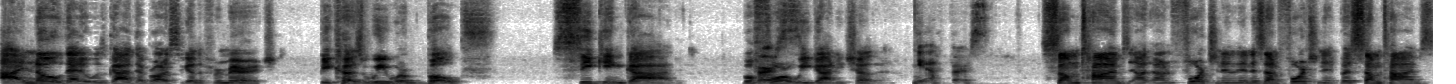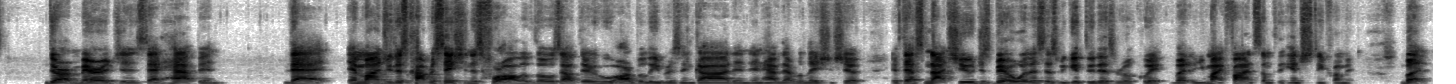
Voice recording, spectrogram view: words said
I know that it was God that brought us together for marriage because we were both seeking God before First. we got each other. Yeah, first. Sometimes, uh, unfortunately, and it's unfortunate, but sometimes there are marriages that happen that and mind you, this conversation is for all of those out there who are believers in God and, and have that relationship. If that's not you, just bear with us as we get through this real quick. But you might find something interesting from it. But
